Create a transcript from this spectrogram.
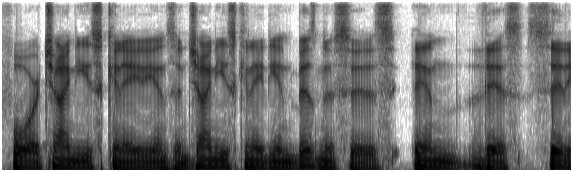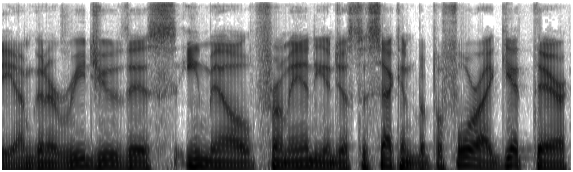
for Chinese Canadians and Chinese Canadian businesses in this city. I'm going to read you this email from Andy in just a second, but before I get there,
